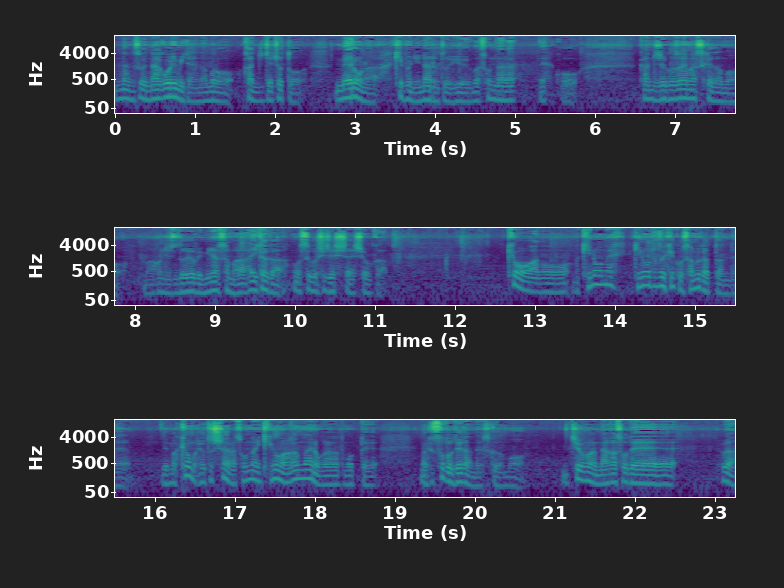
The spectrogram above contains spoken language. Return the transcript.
なんかそういう名残みたいなものを感じて、ちょっとメロな気分になるという、まあ、そんなね、こう、感じでございますけども、まあ、本日土曜日皆様いかがお過ごしでしたでしょうか？今日あの、昨日ね、昨日、ととい結構寒かったんで、でまあ、今日もひょっとしたらそんなに気温上がらないのかなと思って、まあ、外出たんですけども、一応まあ長袖、普段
